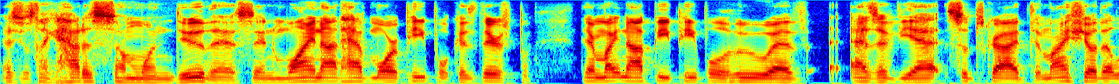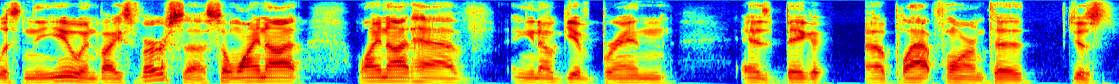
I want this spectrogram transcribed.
it's just like how does someone do this? And why not have more people? Because there's there might not be people who have as of yet subscribed to my show that listen to you and vice versa. So why not why not have you know give Brin as big a platform to just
